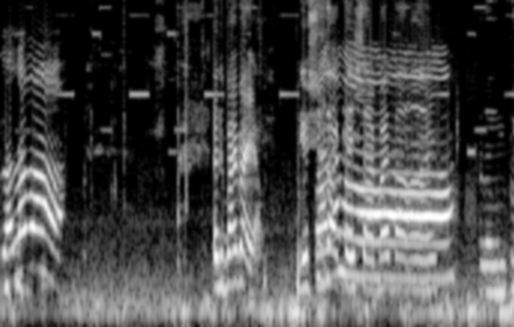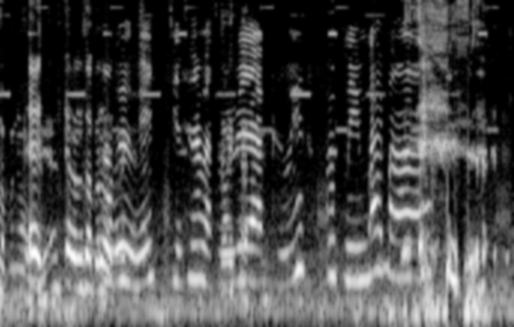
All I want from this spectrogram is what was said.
Lalaba. Hadi bay bay ya. Görüşürüz arkadaşlar. Bay bay. Kanalımıza abone olmayı. Evet kanalımıza abone olun. Evet, çizine basmayı ve unutmayın. Bye bye.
